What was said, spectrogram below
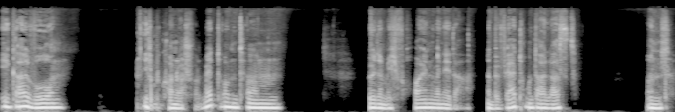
Egal wo, ich bekomme das schon mit und ähm, würde mich freuen, wenn ihr da eine Bewertung da lasst und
